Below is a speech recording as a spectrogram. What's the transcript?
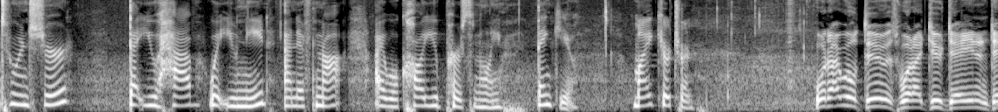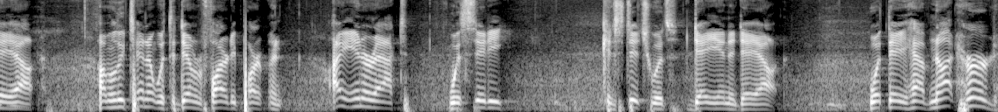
to ensure that you have what you need. And if not, I will call you personally. Thank you. Mike, your turn. What I will do is what I do day in and day out. I'm a lieutenant with the Denver Fire Department. I interact with city constituents day in and day out. What they have not heard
